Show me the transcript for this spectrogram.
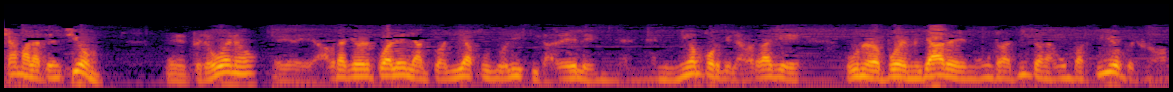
llama la atención. Eh, pero bueno, eh, habrá que ver cuál es la actualidad futbolística de él en, en- Unión, porque la verdad que uno lo puede mirar en un ratito en algún partido, pero no,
